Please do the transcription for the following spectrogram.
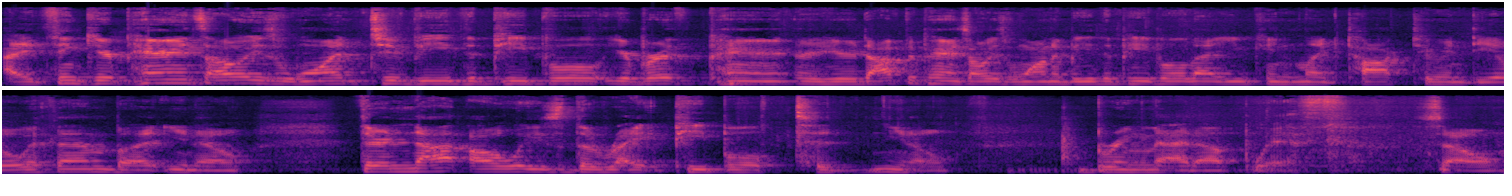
I think your parents always want to be the people your birth parent or your adopted parents always want to be the people that you can like talk to and deal with them, but you know, they're not always the right people to, you know, bring that up with. So,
